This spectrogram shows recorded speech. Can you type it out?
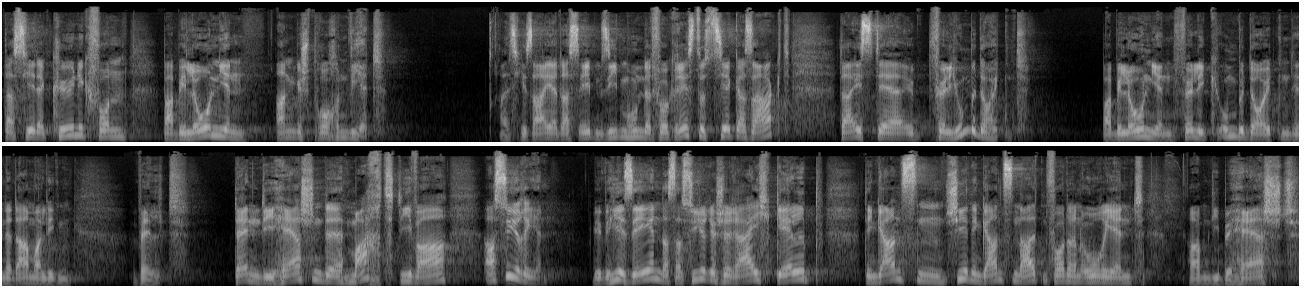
dass hier der König von Babylonien angesprochen wird. Als Jesaja das eben 700 vor Christus circa sagt, da ist er völlig unbedeutend. Babylonien völlig unbedeutend in der damaligen Welt. Denn die herrschende Macht, die war Assyrien. Wie wir hier sehen, das assyrische Reich gelb, den ganzen, schier den ganzen alten vorderen Orient haben die beherrscht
